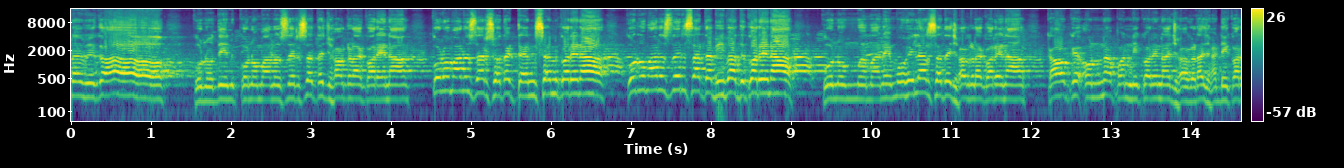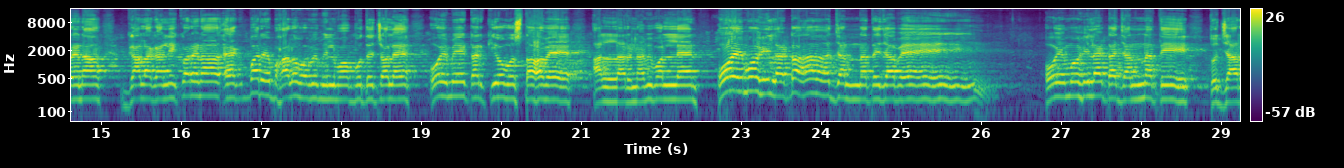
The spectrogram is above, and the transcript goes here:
নেবে গো কোনোদিন কোনো মানুষের সাথে ঝগড়া করে না, কোনো মানুষের সাথে টেনশন করে না, কোনো মানুষের সাথে বিবাদ করে না, কোনো মানে মহিলার সাথে ঝগড়া করে না, কাউকে অন্যাপান্নি করে না ঝগড়া ঝাঁটি করে না, গালাগালি করে না, একবারে ভালোভাবে মিল মহব্বতে চলে, ওই মেয়েটার কি অবস্থা হবে? আল্লাহর নাবি বললেন, ওই মহিলাটা জান্নাতে যাবে। ওই মহিলাটা জান্নাতে, তো যার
